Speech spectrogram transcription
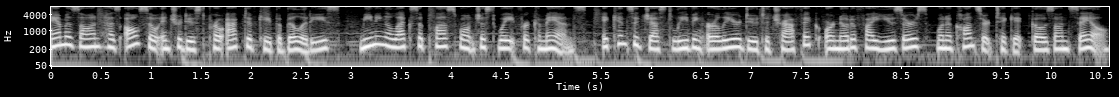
Amazon has also introduced proactive capabilities, meaning Alexa Plus won't just wait for commands, it can suggest leaving earlier due to traffic or notify users when a concert ticket goes on sale.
